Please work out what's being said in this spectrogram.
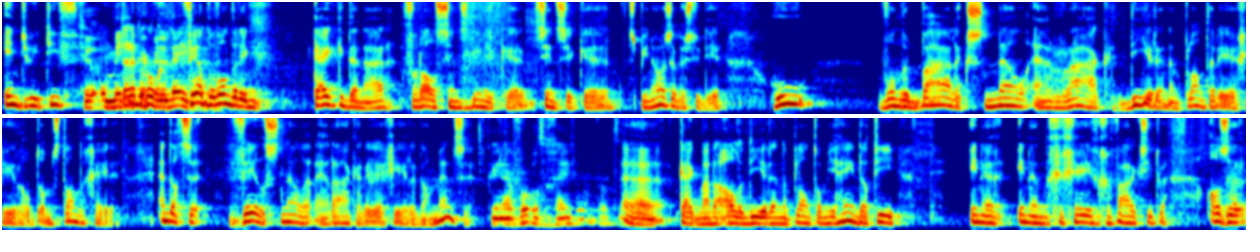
intuïtief. Veel daar heb ik ook veel bewondering kijk ik daarnaar, vooral sindsdien ik, eh, sinds ik eh, Spinoza bestudeer, hoe wonderbaarlijk snel en raak dieren en planten reageren op de omstandigheden. En dat ze veel sneller en raker reageren dan mensen. Kun je daar een voorbeeld geven? Uh, kijk maar naar alle dieren en planten om je heen. Dat die in een, in een gegeven gevaarlijke situatie. Als er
